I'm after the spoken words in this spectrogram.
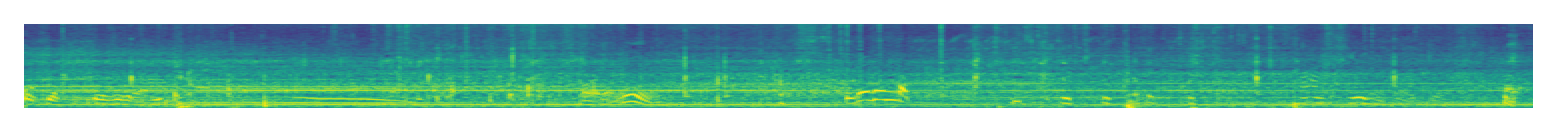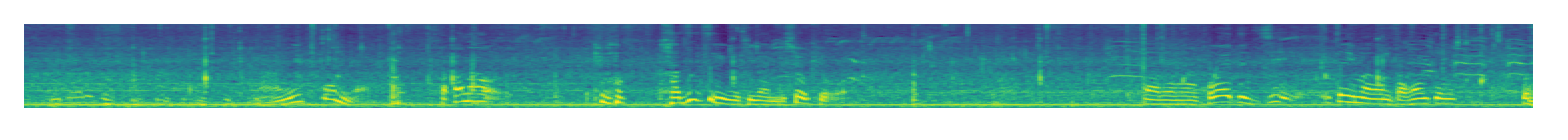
オッケー。4時ぐらいねこれに入れるんだ何言っとんの魚を今日数釣りの日なんでしょ今日は。あでもこうやってじーっと今なんか本当にこい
